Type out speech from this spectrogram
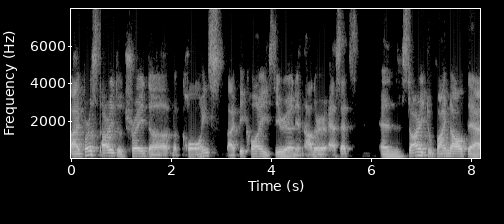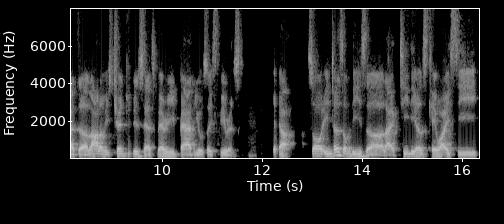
I first started to trade the, the coins like Bitcoin, Ethereum, and other assets, and started to find out that a lot of exchanges has very bad user experience. Yeah. So in terms of these uh, like tedious KYC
